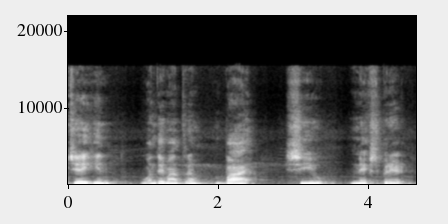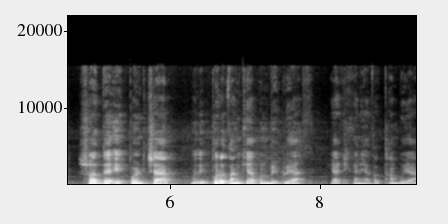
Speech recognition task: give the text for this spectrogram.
जय हिंद. वंदे मातरम bye see you next period स्वाध्याय एक पॉईंट चारमध्ये परत आणखी आपण भेटूया. या ठिकाणी आता थांबूया.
